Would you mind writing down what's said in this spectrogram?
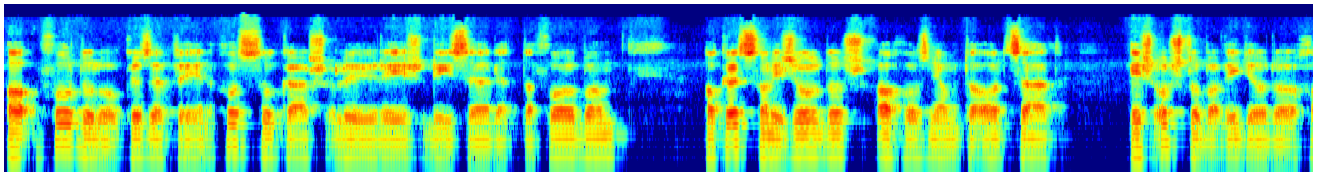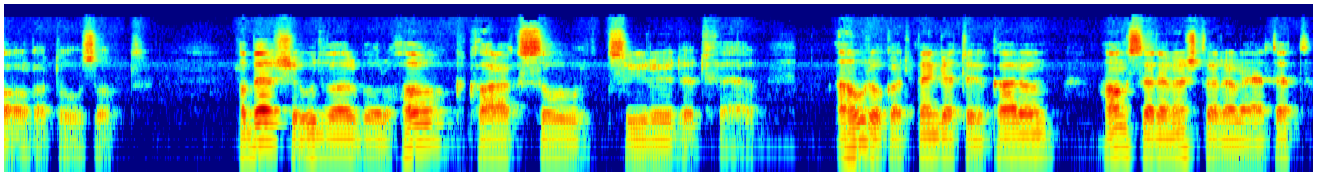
A forduló közepén hosszúkás lőrés díszelgett a falban, a kresszani zsoldos ahhoz nyomta arcát, és ostoba vigyorral hallgatózott. A belső udvarból halk karakszó szűrődött fel. A hurokat pengető karon hangszere mestere lehetett,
